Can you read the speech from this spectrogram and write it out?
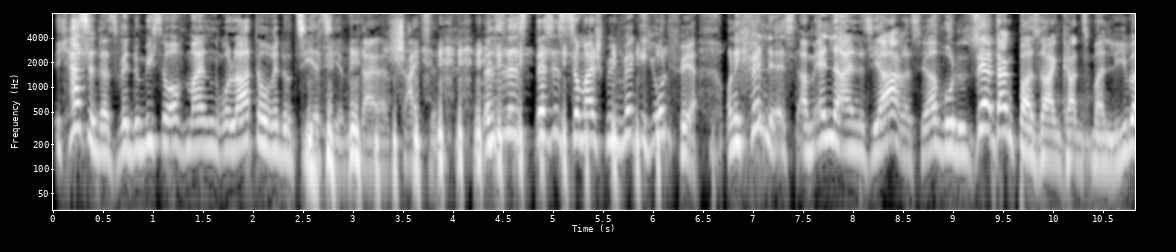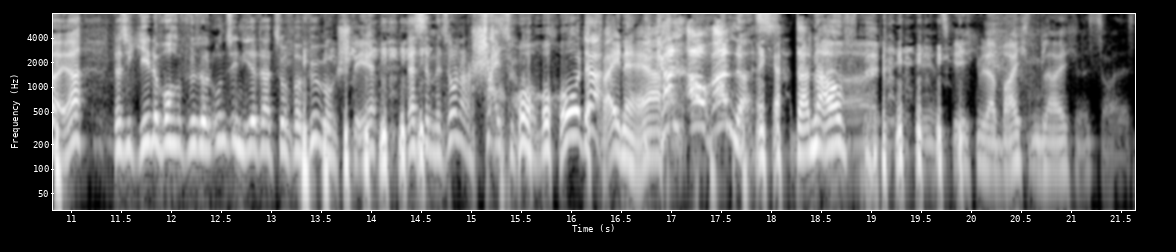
Ich hasse das, wenn du mich so auf meinen Rollator reduzierst hier mit deiner Scheiße. Das ist, das ist zum Beispiel wirklich unfair. Und ich finde es am Ende eines Jahres, ja, wo du sehr dankbar sein kannst, mein Lieber, ja, dass ich jede Woche für so ein Unsignierter zur Verfügung stehe, dass du mit so einer Scheiße kommst. Hohoho, der feine Herr. Ich kann auch anders. Ja, dann auf. Okay, jetzt gehe ich wieder beichten gleich. Das ist doch alles.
